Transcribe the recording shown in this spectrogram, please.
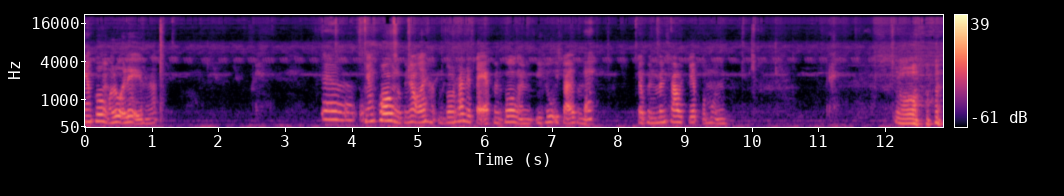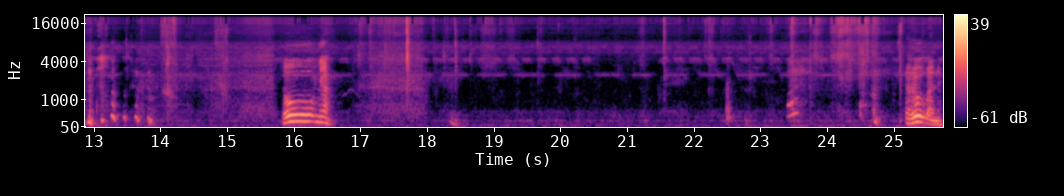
ยังโพงเอาลูกเละอยู่นะเออ ยังโพงอยู่พี่น้องเอ้ยบางท่านจะแตกเป็นโพงอันอีชูอีสายเป็นแต่เป็นมันเศร้าเจ็บกว่ามึงโอ้ทูเนี่ยทูแบบนี้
